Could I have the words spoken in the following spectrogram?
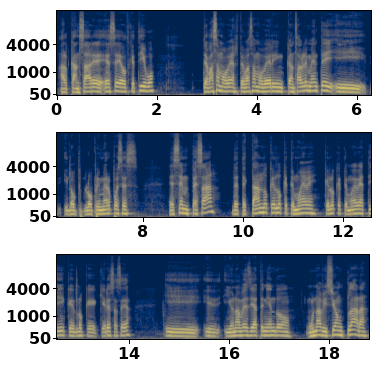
alcanzar e- ese objetivo, te vas a mover, te vas a mover incansablemente y, lo, primero pues es, es empezar detectando qué es lo que te mueve, qué es lo que te mueve a ti, qué es lo que quieres hacer y, y- y una vez ya teniendo una visión clara,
